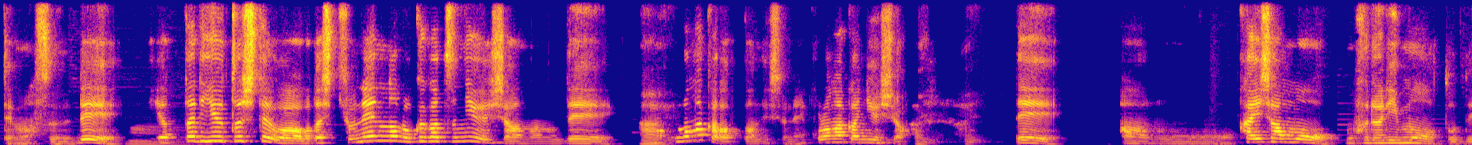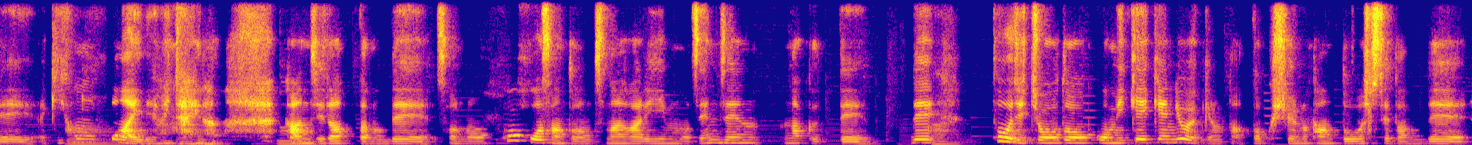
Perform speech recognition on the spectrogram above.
てます。で、うん、やった理由としては私去年の6月入社なので、はい、まあ、コロナ禍だったんですよね。コロナ禍入社。はいはい、であの会社もフルリモートで基本来ないでみたいな感じだったので、うん、その広報さんとのつながりも全然なくてで、はい、当時ちょうどこう未経験領域の特集の担当をしてたので、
